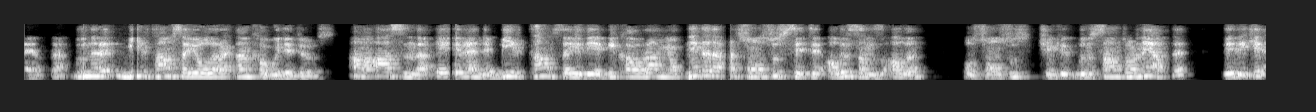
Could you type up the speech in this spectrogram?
hayatta bunları bir tam sayı olaraktan kabul ediyoruz. Ama aslında evrende bir tam sayı diye bir kavram yok. Ne kadar sonsuz seti alırsanız alın, o sonsuz çünkü bunu Santor ne yaptı? Dedi ki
